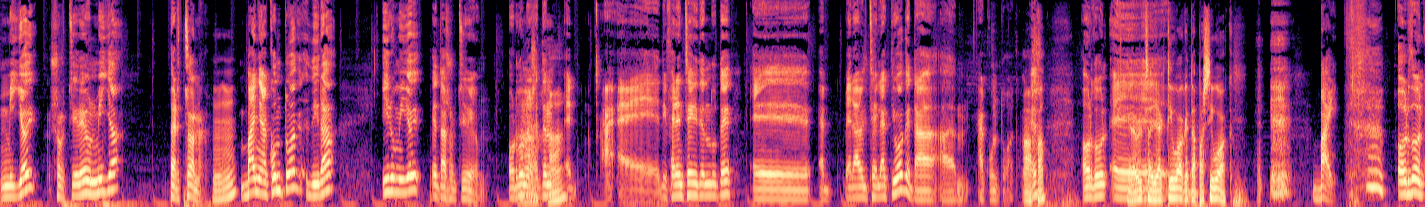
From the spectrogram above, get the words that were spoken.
milioi sortzireun mila pertsona. Mhm. Baina kontuak dira, iru milioi eta sortzireun. Orduan esaten, e, e, diferentzia egiten dute, e, erabiltzaile aktiboak eta a, akontuak. ez? Aha. Orduan, e, Erabiltzaile aktiboak eta pasiboak. Bai. Orduan,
